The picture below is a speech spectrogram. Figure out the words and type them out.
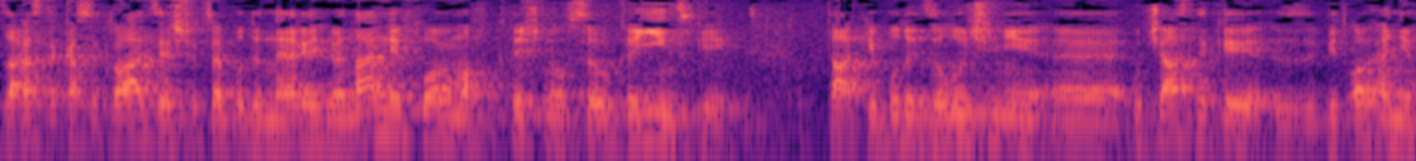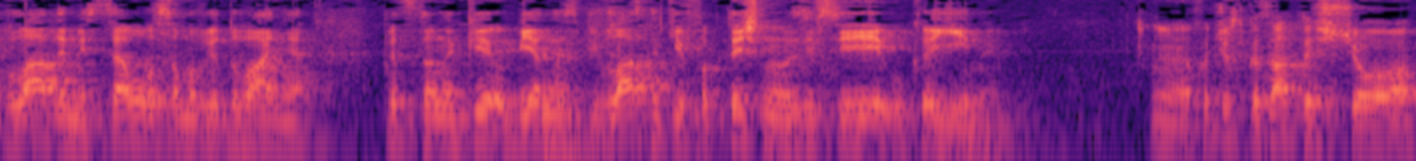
зараз така ситуація, що це буде не регіональний форум, а фактично всеукраїнський. Так, і будуть залучені е, учасники від органів влади, місцевого самоврядування, представники об'єднань співвласників фактично зі всієї України. Е, Хочу сказати, що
